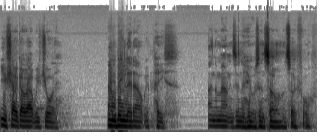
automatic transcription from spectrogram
you shall go out with joy and be led out with peace, and the mountains and the hills, and so on and so forth.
